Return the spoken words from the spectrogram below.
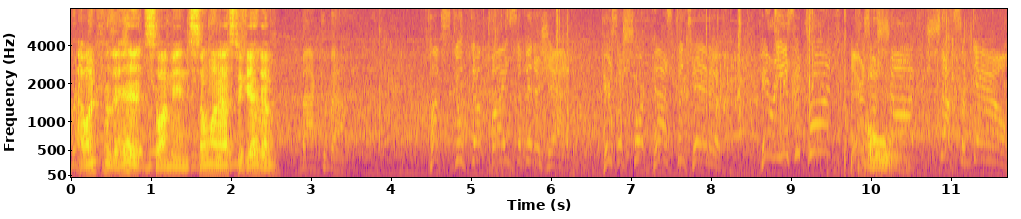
I went for the hit, so I mean, someone has to get him. To back. Puck scooped up by Zibanejad. Here's a short pass to Tanev. Here he is in front. There's Oh. a shot. Shuts him down.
